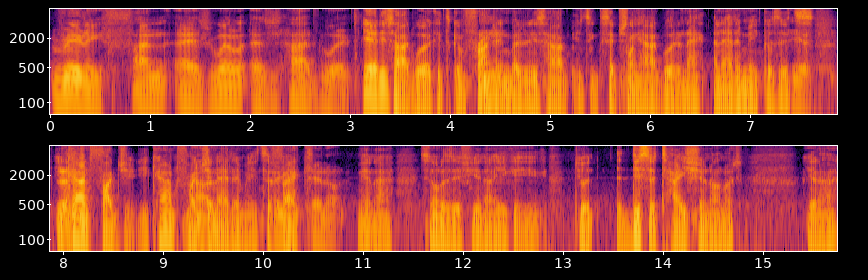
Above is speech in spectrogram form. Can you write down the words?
really fun as well as hard work. Yeah, it is hard work. It's confronting, mm. but it is hard. It's exceptionally hard work in anatomy because it's Yeah. you can't fudge it. You can't fudge No. anatomy. It's a No, you fact. cannot. You know, it's not as if you know you can you do a, a dissertation on it. You know,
